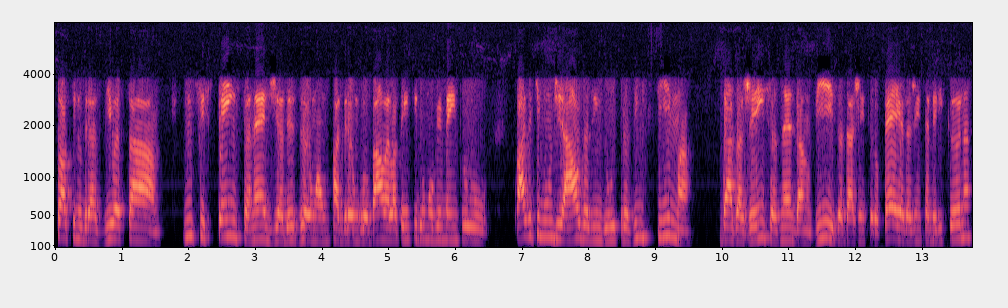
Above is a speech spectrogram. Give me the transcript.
só aqui no Brasil, essa insistência né, de adesão a um padrão global, ela tem sido um movimento quase que mundial das indústrias em cima das agências, né, da Anvisa, da agência europeia, da agência americana,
